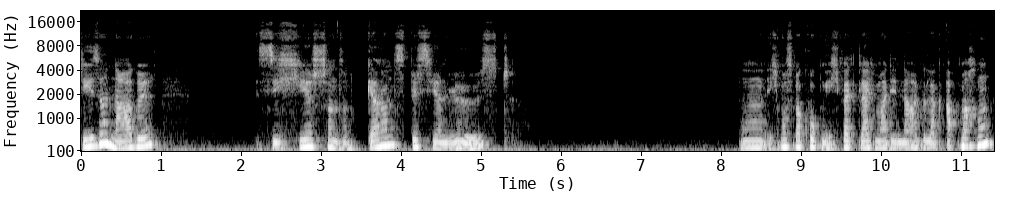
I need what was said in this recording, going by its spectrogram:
dieser Nagel sich hier schon so ein ganz bisschen löst. Hm, ich muss mal gucken. Ich werde gleich mal den Nagellack abmachen,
